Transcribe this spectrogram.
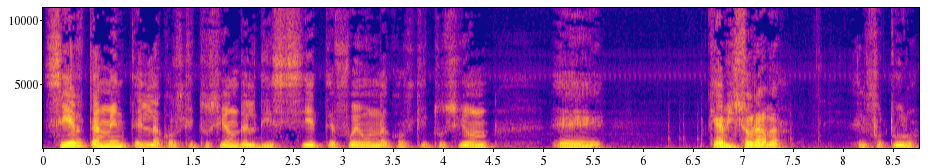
Ciertamente la constitución del 17 fue una constitución eh, que avisoraba el futuro.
